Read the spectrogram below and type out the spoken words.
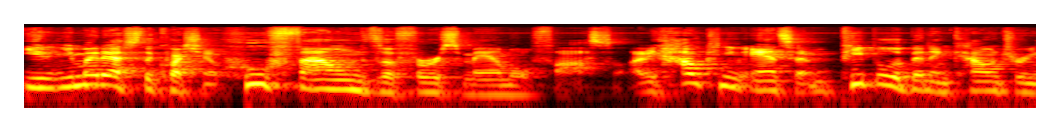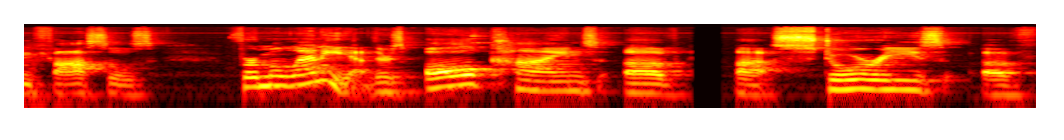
you, you might ask the question who found the first mammal fossil? I mean, how can you answer? People have been encountering fossils for millennia. There's all kinds of uh, stories of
